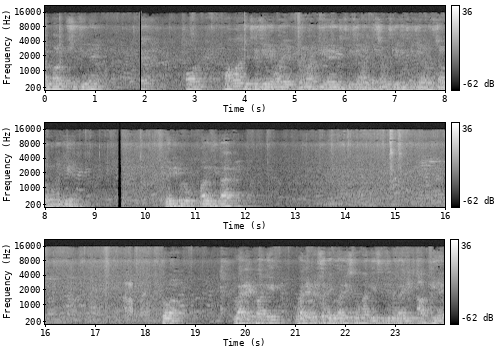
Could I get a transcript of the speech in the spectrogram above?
अलमान शकीलें और मामा जिस किसी हमारे मेहमान की है जिस किसी हमारे कस्टमर्स की है जिस किसी हमारे स्टॉल होल्डर की है। देवी गुरु, मारुति कार थोड़ा वैलेट पार्किंग वैलेटर से मैं गुजारिश करूँगा कि इसकी ज़िम्मेदारी आपकी है।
